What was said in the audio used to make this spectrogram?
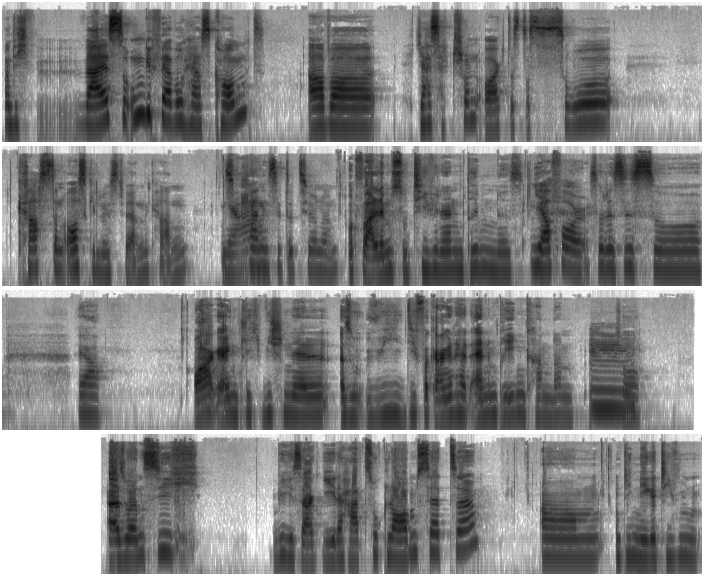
Und ich weiß so ungefähr, woher es kommt, aber ja, es ist halt schon arg, dass das so krass dann ausgelöst werden kann. In Ja. so kleinen Situationen. Und vor allem so tief in einem drin ist. Ja, voll. So, das ist so, ja, arg eigentlich, wie schnell, also wie die Vergangenheit einen prägen kann dann. So. Also an sich, wie gesagt, jeder hat so Glaubenssätze ähm, und die negativen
